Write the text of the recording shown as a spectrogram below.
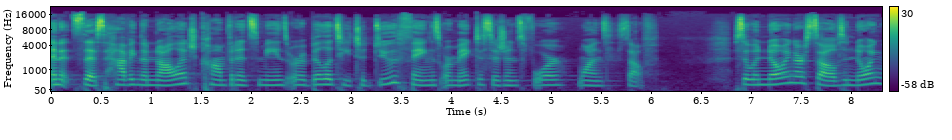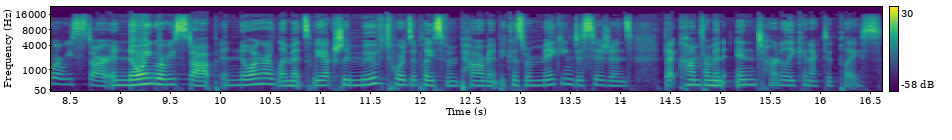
and it's this having the knowledge, confidence, means, or ability to do things or make decisions for one's self. So, in knowing ourselves and knowing where we start and knowing where we stop and knowing our limits, we actually move towards a place of empowerment because we're making decisions that come from an internally connected place.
